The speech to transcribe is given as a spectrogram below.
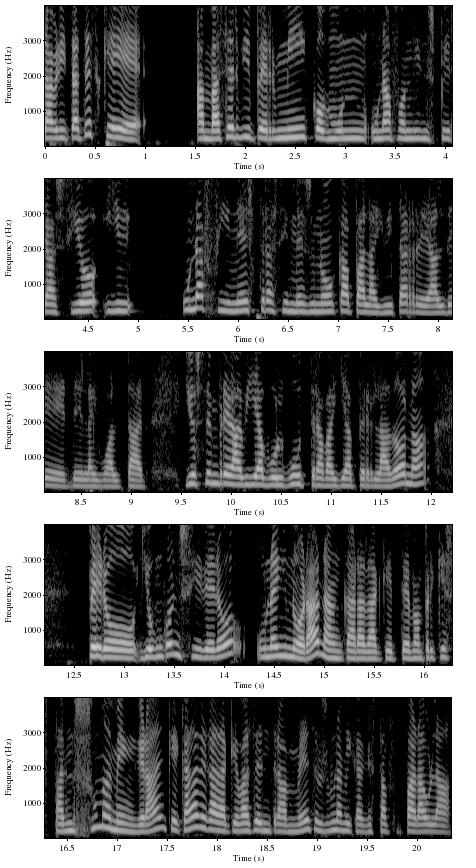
la veritat és que em va servir per mi com un, una font d'inspiració i una finestra, si més no, cap a la lluita real de, de la igualtat. Jo sempre havia volgut treballar per la dona, però jo em considero una ignorant encara d'aquest tema, perquè és tan sumament gran que cada vegada que vas entrar més, és una mica aquesta paraula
